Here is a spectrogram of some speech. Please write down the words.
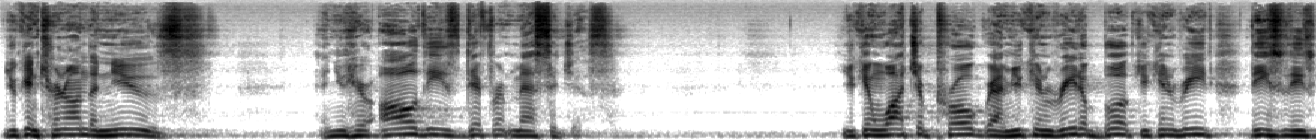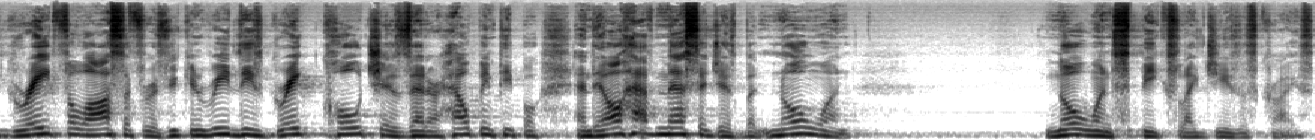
You can turn on the news and you hear all these different messages. You can watch a program, you can read a book, you can read these, these great philosophers, you can read these great coaches that are helping people, and they all have messages, but no one no one speaks like Jesus Christ.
